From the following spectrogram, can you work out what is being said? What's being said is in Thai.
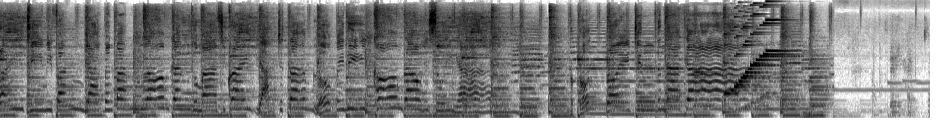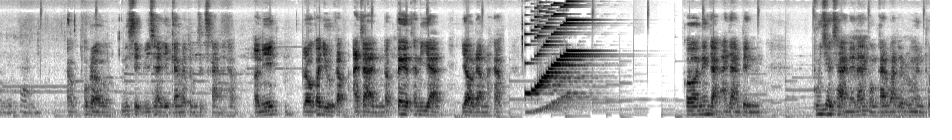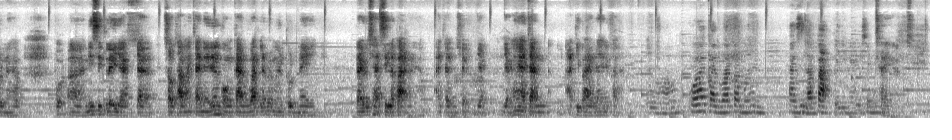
ครที่มีฝันอยากแบ่งปันล้อมกันเข้ามาสิใคร อยากจะเติมโลกใบนี้ของเราให้สวยงามปลดปล่อยจินตนาการสวัสดีครับสวัสดีค่ะครับพวกเรานิสิตวิชาเอกการประถมศึกษานะครับ ตอนนี้เราก็อยู่กับอาจารย์ ดรธนิยาตยาวดำนะครับ ก็เนื่องจากอาจารย์เป็น ผู้เชี่ยวชาญในด้านของการวัดและประเมินผลนะครับพวกอ่านิสิตเลยอยากจะสอบถามอาจารย์ในเรื่องของการวัดและประเมินผลในรายวิชาศิลปะนะครับ อาจารย์ช่วยอยากอยากให้อาจารย์อธิบายได้หรือเปล่าอ๋อว่าการวัดประเมินทางศิลปะเป็นยังไงใช่ไหมใช่ครับ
